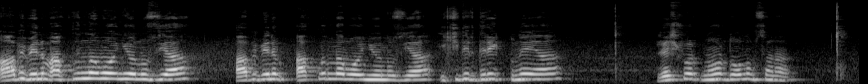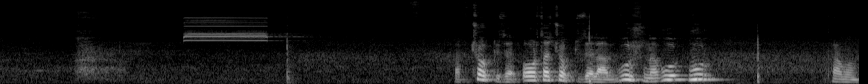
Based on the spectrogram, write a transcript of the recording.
Abi benim aklımla mı oynuyorsunuz ya? Abi benim aklımla mı oynuyorsunuz ya? İkidir direkt bu ne ya? Rashford ne oldu oğlum sana? Bak çok güzel. Orta çok güzel abi. Vur şuna vur vur. Tamam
